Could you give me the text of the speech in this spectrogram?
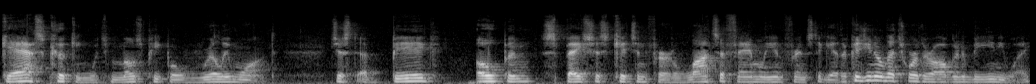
gas cooking, which most people really want. Just a big open, spacious kitchen for lots of family and friends together because you know that's where they're all going to be anyway.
